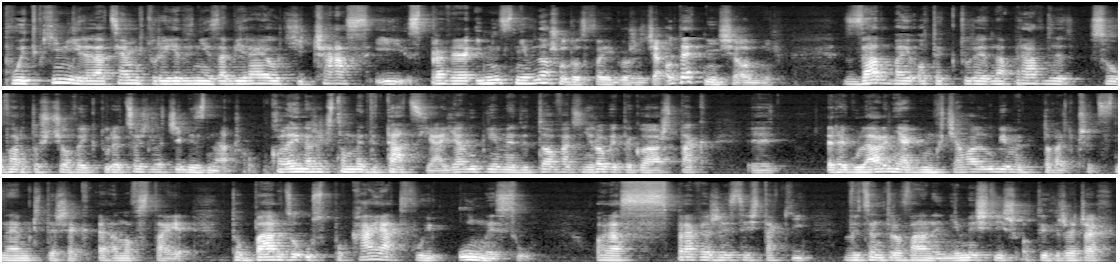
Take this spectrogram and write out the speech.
płytkimi relacjami, które jedynie zabierają ci czas i sprawia i nic nie wnoszą do twojego życia. Odetnij się od nich. Zadbaj o te, które naprawdę są wartościowe i które coś dla ciebie znaczą. Kolejna rzecz to medytacja. Ja lubię medytować, nie robię tego aż tak y, regularnie, jakbym chciała. Lubię medytować przed snem, czy też jak rano wstaję. To bardzo uspokaja twój umysł oraz sprawia, że jesteś taki wycentrowany, nie myślisz o tych rzeczach,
